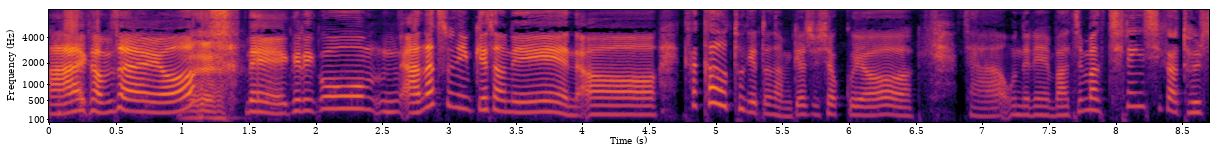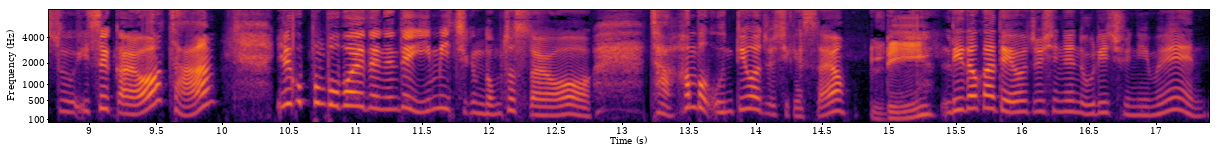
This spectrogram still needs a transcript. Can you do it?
아, 감사해요. 네. 네, 그리고 음, 안학수님께서는 어, 카카오톡에도 남겨주셨고요. 자, 오늘의 마지막 칠행시가 될 수 있을까요? 자, 일곱 분 뽑아야 되는데 이미 지금 넘쳤어요. 자, 한번 운 띄워주시겠어요? 리, 리더가 되어주시는 우리 주님은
